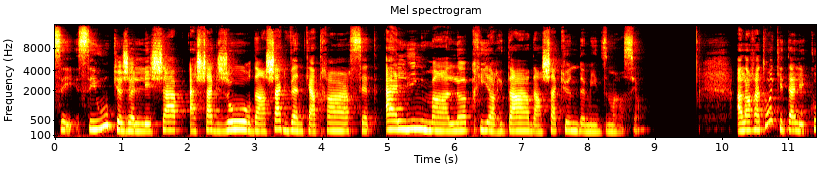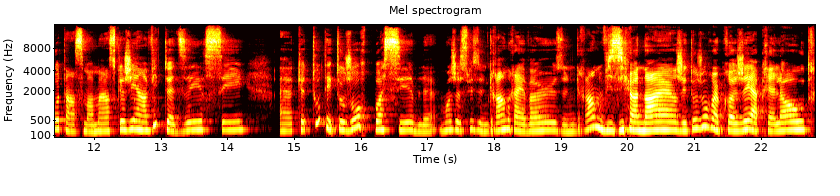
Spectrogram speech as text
c'est où que je l'échappe à chaque jour, dans chaque 24 heures, cet alignement-là prioritaire dans chacune de mes dimensions? Alors, à toi qui es à l'écoute en ce moment, ce que j'ai envie de te dire, c'est euh, que tout est toujours possible. Moi, je suis une grande rêveuse, une grande visionnaire, j'ai toujours un projet après l'autre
